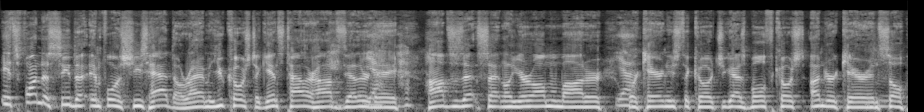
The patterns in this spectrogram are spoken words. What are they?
it's fun to see the influence she's had, though, right? I mean, you coached against Tyler Hobbs the other Yeah. day. Hobbs is at Sentinel, your alma mater, Yeah. where Karen used to coach. You guys both coached under Karen, so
